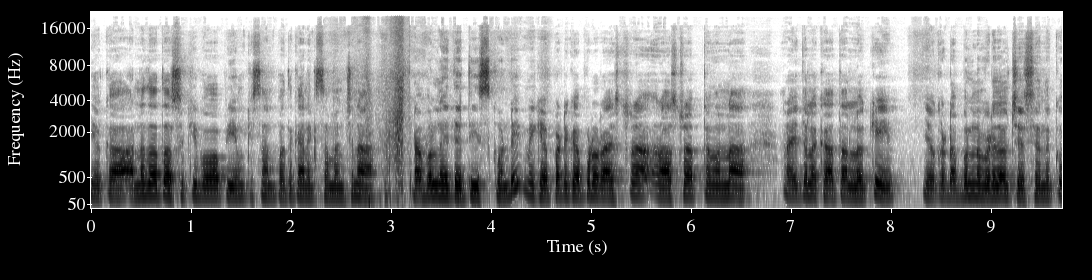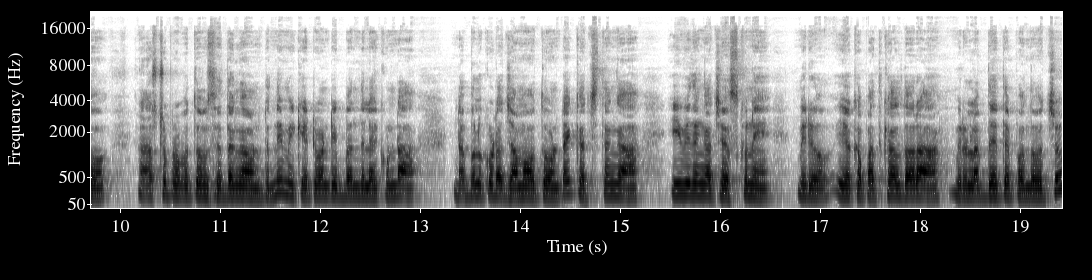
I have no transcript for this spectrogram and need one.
ఈ యొక్క అన్నదాత సుఖీభవ పిఎం కిసాన్ పథకానికి సంబంధించిన డబ్బులను అయితే తీసుకోండి. మీకు ఎప్పటికప్పుడు రాష్ట్ర రాష్ట్ర వ్యాప్తంగా ఉన్న రైతుల ఖాతాల్లోకి ఈ యొక్క డబ్బులను విడుదల చేసేందుకు రాష్ట్ర ప్రభుత్వం సిద్ధంగా ఉంటుంది. మీకు ఎటువంటి ఇబ్బంది లేకుండా డబ్బులు కూడా జమ అవుతూ ఉంటాయి. ఖచ్చితంగా ఈ విధంగా చేసుకుని మీరు ఈ యొక్క పథకాల ద్వారా మీరు లబ్ధి అయితే పొందవచ్చు.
